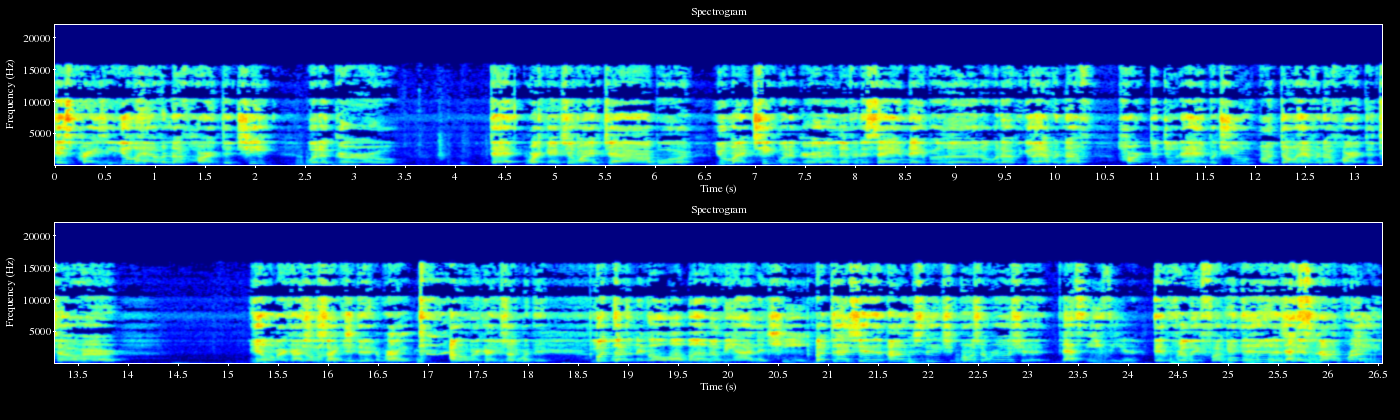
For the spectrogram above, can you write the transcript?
it's crazy. You have enough heart to cheat with a girl that work at your wife's job or You might cheat with a girl that live in the same neighborhood or whatever. You have enough heart to do that, but you uh, don't have enough heart to tell her you don't like how you she suck like your dick. Right. I don't like how you suck my dick. But willing to go above and beyond the cheat. But that shit is honestly on some real shit. That's easier. It really fucking is. That's it's not right.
